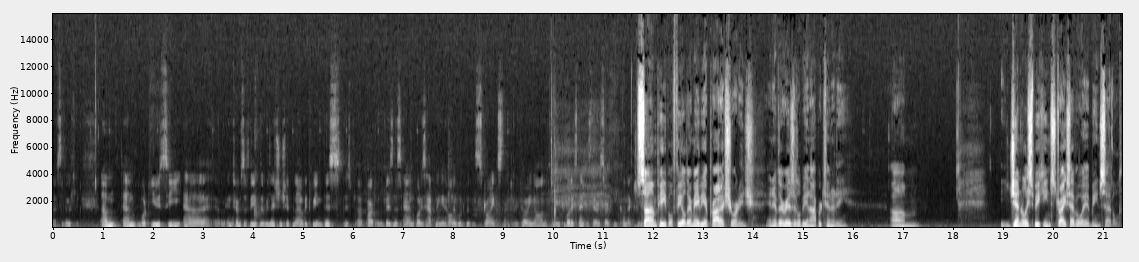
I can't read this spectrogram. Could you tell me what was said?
Absolutely. Um, and what do you see uh, in terms of the, the relationship now between this this uh, part of the business and what is happening in Hollywood with the strikes that are going on? I mean, to what extent is there a certain connection? Some people feel there may be a product shortage, and if there is, it'll be an opportunity. Um, generally speaking, strikes have a way of being settled,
